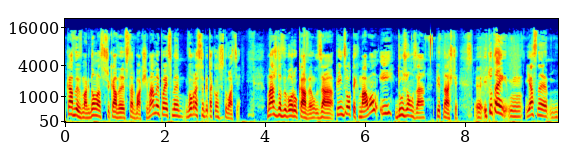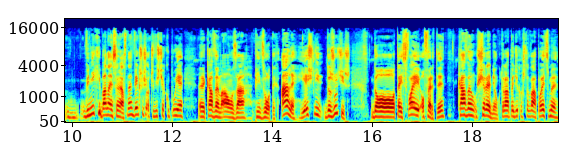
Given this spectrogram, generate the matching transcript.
Kawy w McDonald's czy kawy w Starbucksie. Mamy powiedzmy, wyobraź sobie taką sytuację. Masz do wyboru kawę za 5 zł małą i dużą za 15. E, I tutaj mm, jasne, wyniki badań są jasne. Większość oczywiście kupuje e, kawę małą za 5 zł, ale jeśli dorzucisz do tej swojej oferty kawę średnią, która będzie kosztowała powiedzmy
